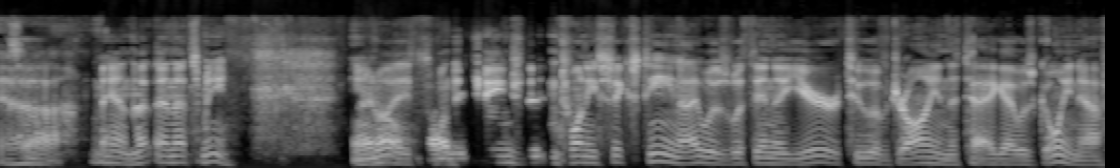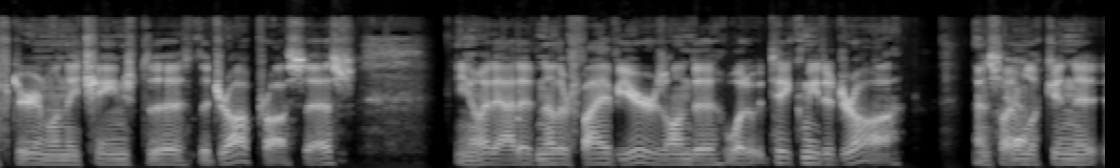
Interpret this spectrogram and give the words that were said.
Yeah, so. man, that, and that's me. You I know, I, when they changed it in 2016, I was within a year or two of drawing the tag I was going after, and when they changed the the draw process, you know, it added another five years onto what it would take me to draw, and so yeah. I'm looking at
